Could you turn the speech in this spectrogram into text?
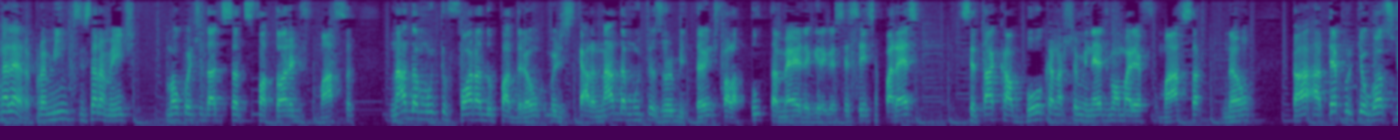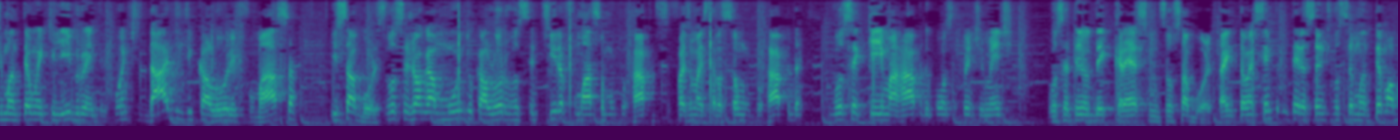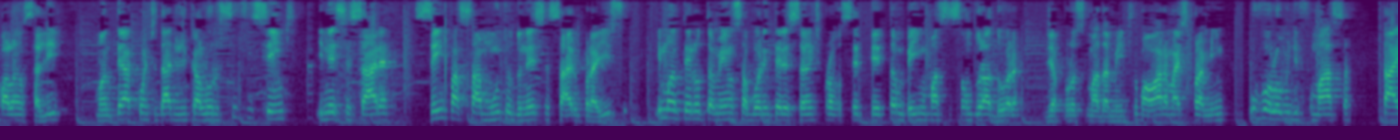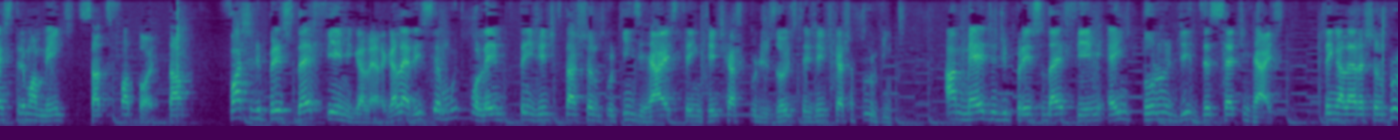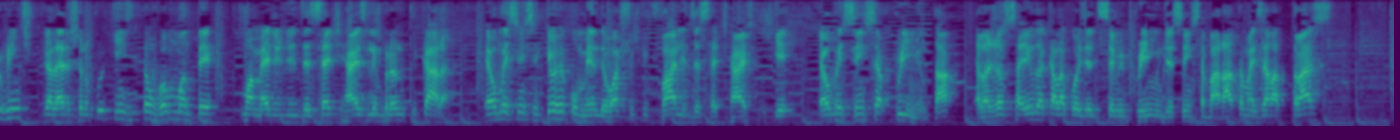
Galera, para mim, sinceramente, uma quantidade satisfatória de fumaça, nada muito fora do padrão, como eu disse, cara, nada muito exorbitante. Fala, puta merda, grega, essa essência parece que você tá com a boca na chaminé de uma maré fumaça. Não, tá? Até porque eu gosto de manter um equilíbrio entre quantidade de calor e fumaça e sabor. Se você joga muito calor, você tira a fumaça muito rápido, você faz uma extração muito rápida, você queima rápido, consequentemente você tem o decréscimo do seu sabor, tá? Então é sempre interessante você manter uma balança ali, manter a quantidade de calor suficiente e necessária, sem passar muito do necessário para isso, e mantendo também um sabor interessante para você ter também uma sessão duradoura de aproximadamente uma hora, mas para mim o volume de fumaça tá extremamente satisfatório, tá? Faixa de preço da FM, galera. Galera, isso é muito polêmico. Tem gente que está achando por 15 reais, tem gente que acha por 18, tem gente que acha por 20 a média de preço da FM é em torno de 17 reais. Tem galera achando por 20, galera achando por 15, então vamos manter uma média de 17 reais. Lembrando que, cara, é uma essência que eu recomendo, eu acho que vale 17 reais, porque é uma essência premium, tá? Ela já saiu daquela coisa de semi-premium, de essência barata, mas ela traz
